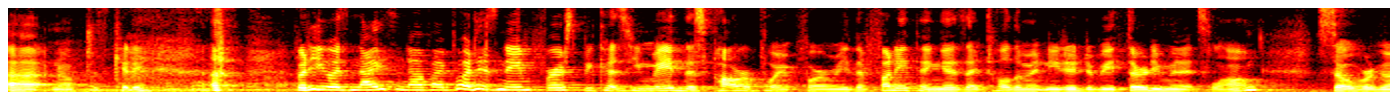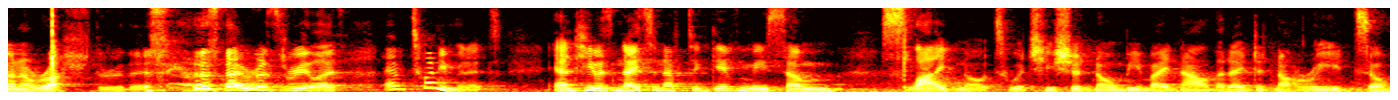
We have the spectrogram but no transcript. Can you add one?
Uh, no, just kidding. but he was nice enough. I put his name first because he made this PowerPoint for me. The funny thing is, I told him it needed to be 30 minutes long, so we're going to rush through this because I just realized I have 20 minutes. And he was nice enough to give me some slide notes, which he should know me by now that I did not read. So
